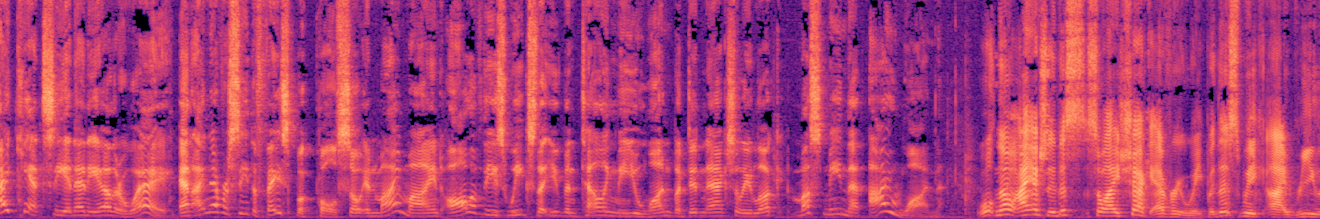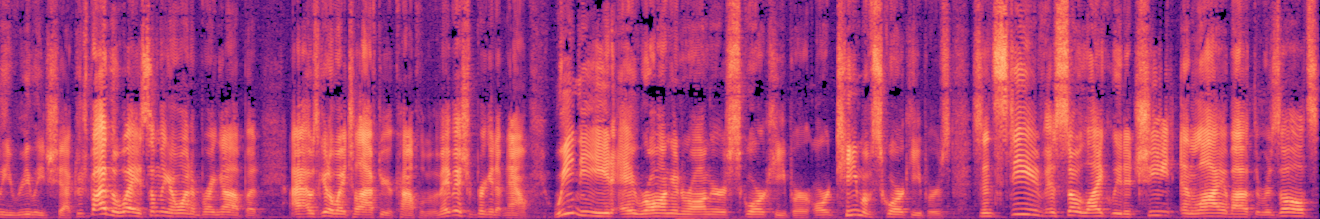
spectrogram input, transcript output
I can't see it any other way. And I never see the Facebook polls. So in my mind, all of these weeks that you've been telling me you won but didn't actually look must mean that I won. Well, no, I actually this so I check every week, but this week I really, really checked. Which, by the way, is something I want to bring up, but I, was going to wait till after your compliment. But maybe I should bring it up now. We need a wrong and wronger scorekeeper or team of scorekeepers, since Steve is so likely to cheat and lie about the results,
